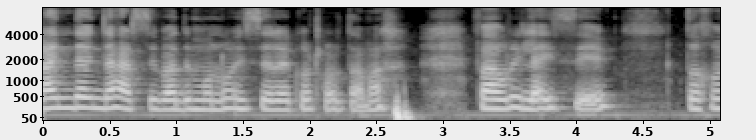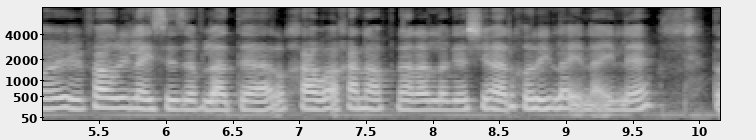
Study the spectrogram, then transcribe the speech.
রান্দা ইন্দা হারছি, বাদে মনে হয়েছে রেকর্ড করতাম আর ফাউরি লাইছে। তখন ফাউরি লাইছে যেবলাতে আর খাওয়া খানা আপনারা লগে শেয়ার করি লাই নাইলে। তো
